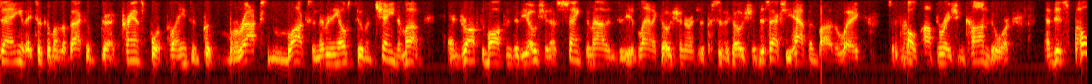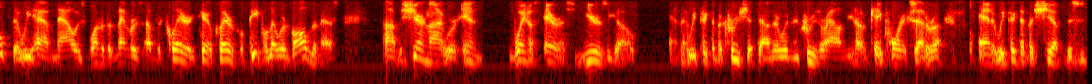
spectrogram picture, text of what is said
saying, and they took them on the back of their transport planes and put rocks and blocks and everything else to them and chained them up and dropped them off into the ocean and sank them out into the Atlantic Ocean or into the Pacific Ocean. This actually happened, by the way. So it's called Operation Condor. And this pope that we have now is one of the members of the cler- clerical people that were involved in this. Uh, Sharon and I were in Buenos Aires years ago, and we picked up a cruise ship down there. We would cruise around, you know, Cape Horn, et cetera. And we picked up a ship. This is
